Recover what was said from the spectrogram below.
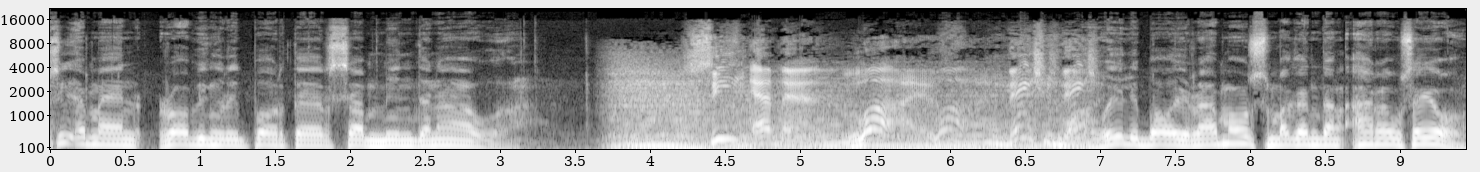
CMN Roving Reporter sa Mindanao. CNN Live Nationwide. Willie Boy Ramos, magandang araw sa iyo.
